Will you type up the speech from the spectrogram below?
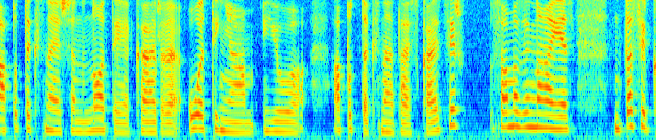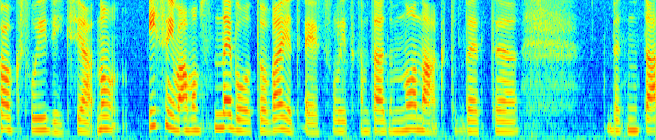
aputeksnēšana notiek ar otiņām, jo aputeksnētāju skaits ir samazinājies. Nu, tas ir kaut kas līdzīgs. Jā. Nu, īstenībā mums nebūtu vajadzējis līdz kam tādam nonākt, bet uh, Bet, nu, tā,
